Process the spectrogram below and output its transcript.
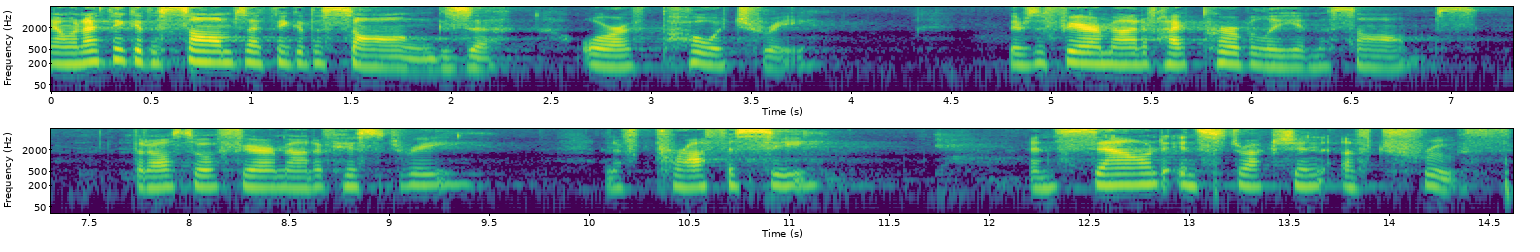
Now, when I think of the Psalms, I think of the songs or of poetry. There's a fair amount of hyperbole in the Psalms, but also a fair amount of history and of prophecy and sound instruction of truth.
